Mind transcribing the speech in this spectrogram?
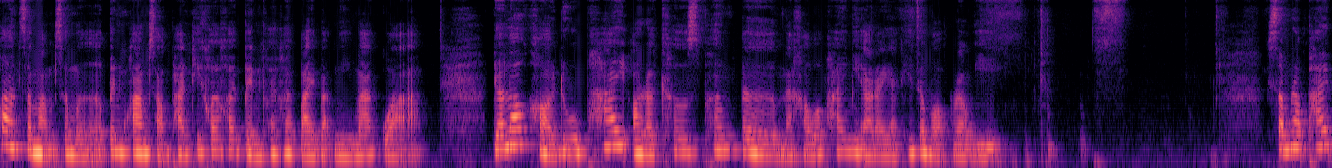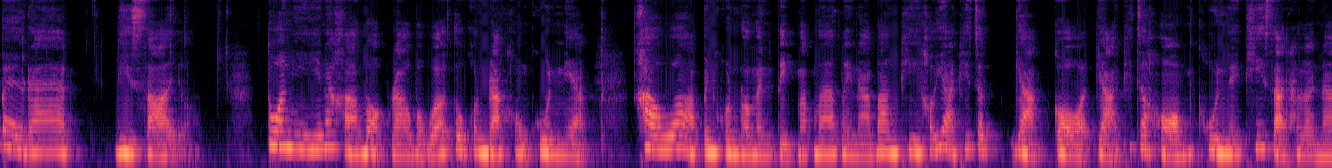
ความสม่ำเสมอเป็นความสัมพันธ์ที่ค่อยๆเป็น ค่อย ๆ ไปแบบนี้มากกว่า ดี๋ยวเราขอดูไพ่ Oracles เพิ่มเติมนะคะ ว่าไพ่มีอะไรอยากที่จะบอกเราอีกสำหรับไพ่ใบแรก Desire ตัวนี้นะคะบอกเราบอกว่าตัวคนรักของคุณเนี่ย เขาอะเป็นคนโรแมนติกมากๆเลยนะ บางทีเขาอยากที่จะอยากกอด อยากที่จะหอมคุณในที่สาธารณะ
